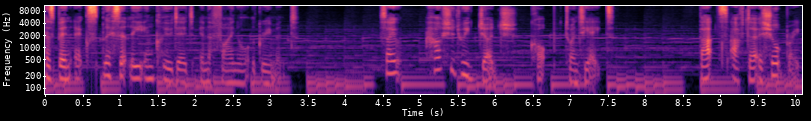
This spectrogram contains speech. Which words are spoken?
has been explicitly included in the final agreement. So, how should we judge COP28? That's after a short break.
